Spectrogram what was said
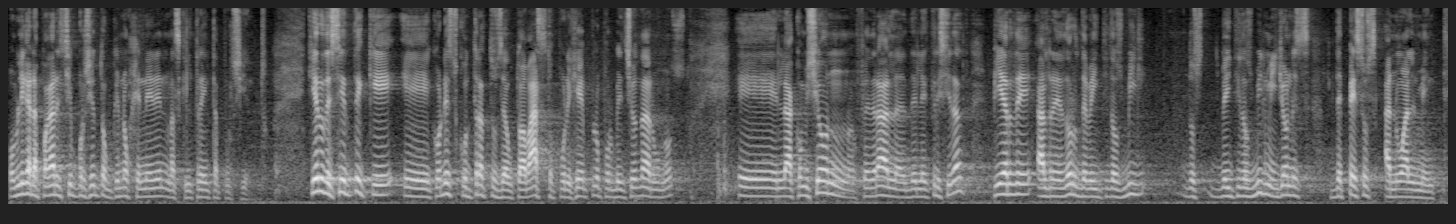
obligan a pagar el 100% aunque no generen más que el 30%. Quiero decirte que eh, con estos contratos de autoabasto, por ejemplo, por mencionar unos, eh, la Comisión Federal de Electricidad pierde alrededor de 22 mil 22 mil millones de pesos anualmente.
